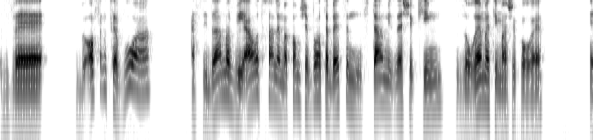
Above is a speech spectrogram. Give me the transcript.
ובאופן קבוע, הסדרה מביאה אותך למקום שבו אתה בעצם מופתע מזה שקים זורמת עם מה שקורה, mm-hmm.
